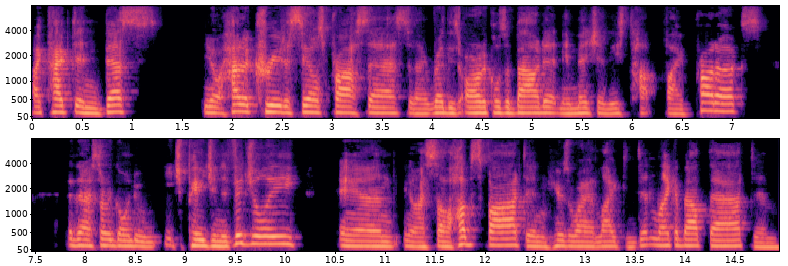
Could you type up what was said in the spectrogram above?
I typed in best you know how to create a sales process and i read these articles about it and they mentioned these top five products and then i started going to each page individually and you know i saw hubspot and here's what i liked and didn't like about that. And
